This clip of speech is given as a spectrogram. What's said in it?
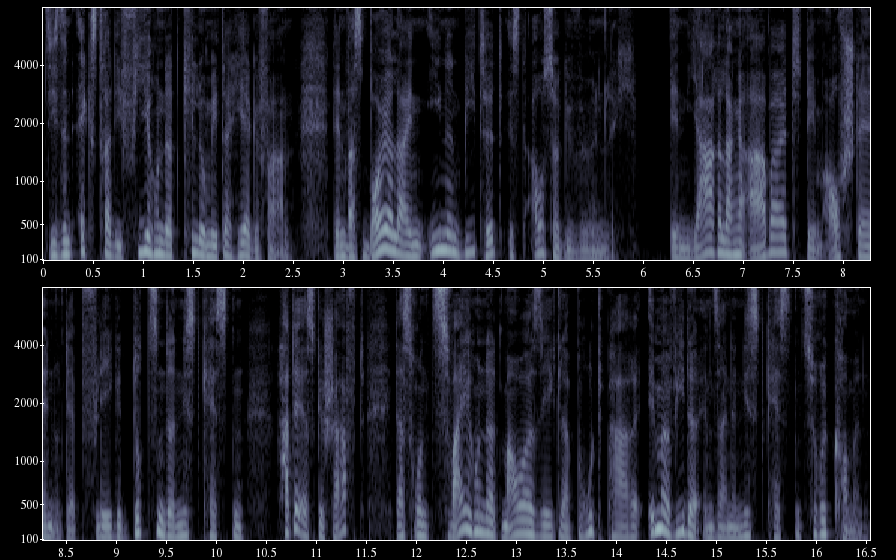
Sie sind extra die 400 Kilometer hergefahren, denn was Bäuerlein ihnen bietet, ist außergewöhnlich. In jahrelanger Arbeit, dem Aufstellen und der Pflege dutzender Nistkästen hat er es geschafft, dass rund 200 Mauersegler Brutpaare immer wieder in seine Nistkästen zurückkommen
